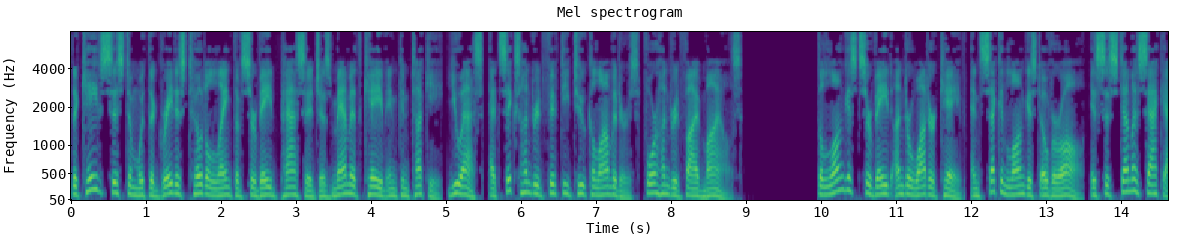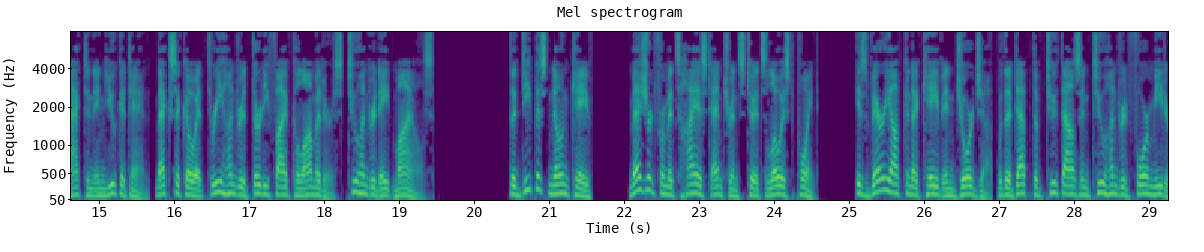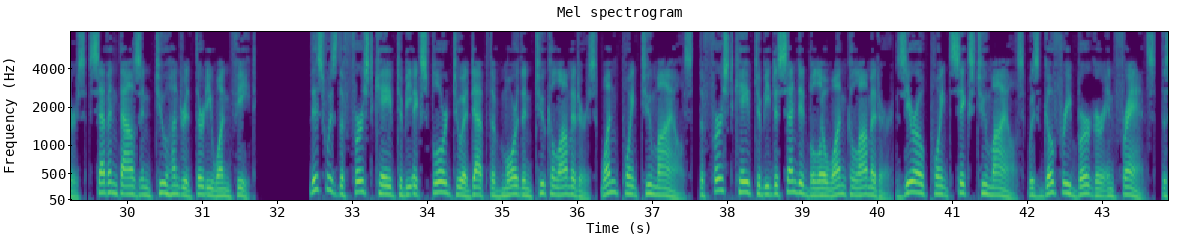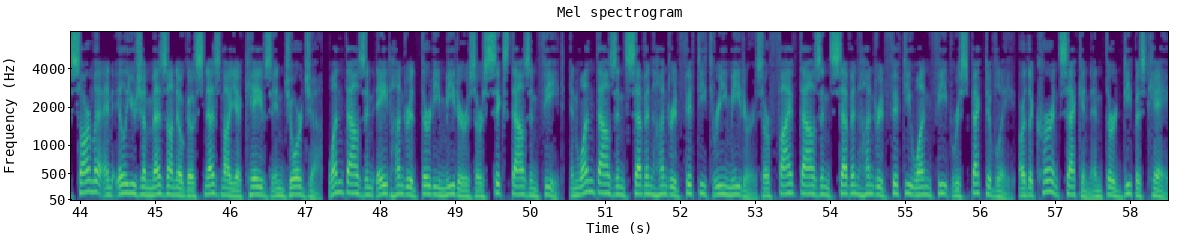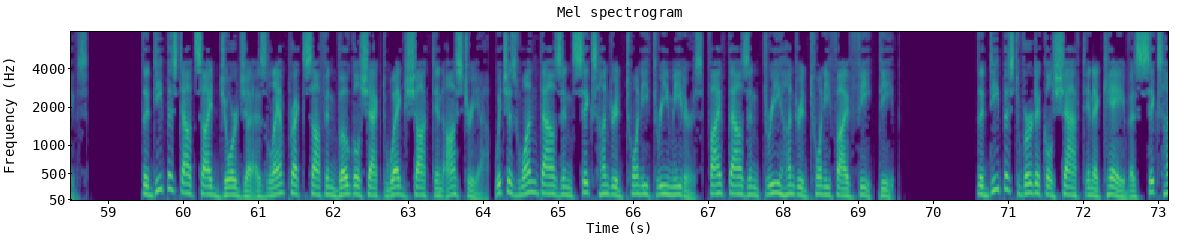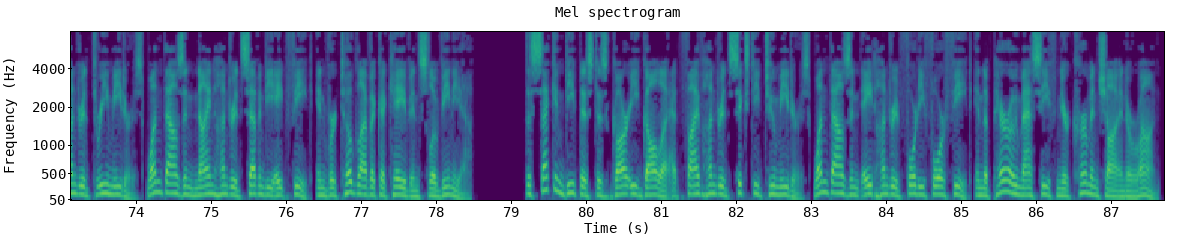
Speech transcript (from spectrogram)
The cave system with the greatest total length of surveyed passage is Mammoth Cave in Kentucky, U.S., at 652 kilometers (405 miles). The longest surveyed underwater cave, and second longest overall, is Sistema Sac Actun in Yucatan, Mexico at 335 kilometers (208 miles). The deepest known cave measured from its highest entrance to its lowest point is Veryovkina Cave in Georgia, with a depth of 2,204 metres 7,231 feet. This was the first cave to be explored to a depth of more than 2 kilometers, 1.2 miles. The first cave to be descended below 1 kilometer, 0.62 miles, was Gouffre Berger in France. The Sarma and Illyuzia Mezhonnogo Snezhnaya caves in Georgia, 1830 meters or 6000 feet, and 1753 meters or 5751 feet respectively, are the current second and third deepest caves. The deepest outside Georgia is Lamprechtsofen Vogelschacht Weg Schacht in Austria, which is 1,623 metres 5,325 feet deep. The deepest vertical shaft in a cave is 603 metres 1,978 feet in Vrtoglavica cave in Slovenia. The second deepest is Gar e Gala at 562 metres 1,844 feet in the Parau Massif near Kermanshah in Iran.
